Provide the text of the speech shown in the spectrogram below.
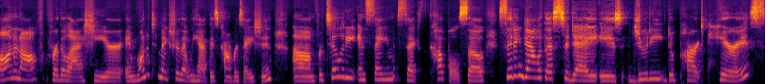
on and off for the last year and wanted to make sure that we had this conversation. Um, fertility in same sex couples. So, sitting down with us today is Judy Dupart Harris.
